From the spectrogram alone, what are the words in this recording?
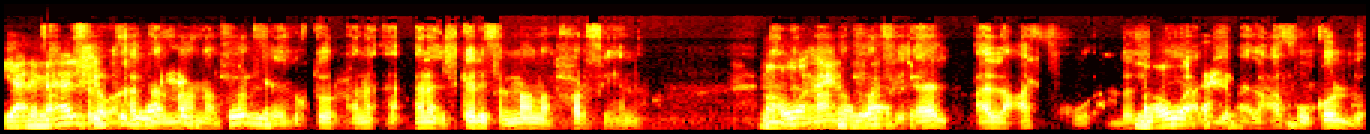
يعني ما قالش لو اخذنا المعنى الحرفي يا دكتور أنا أنا إشكالي في المعنى الحرفي هنا. ما هو المعنى إحنا الحرفي قال العفو ما هو يعني يبقى العفو كله.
